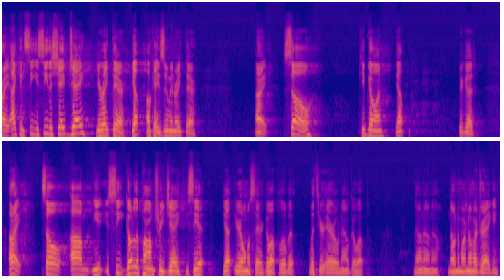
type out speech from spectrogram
right, I can see. You see the shape, Jay? You're right there. Yep. Okay, zoom in right there. All right. So, keep going. Yep. You're good. All right. So, um, you, you see, go to the palm tree, Jay. You see it? Yep, you're almost there. Go up a little bit with your arrow now. Go up. No, no, no. No, no more, no more dragging.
